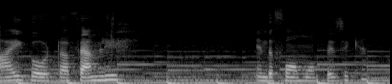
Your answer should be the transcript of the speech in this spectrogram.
I got a family in the form of Ezekiel.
